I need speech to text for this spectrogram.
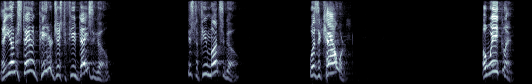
Now you understand, Peter just a few days ago, just a few months ago, was a coward, a weakling,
